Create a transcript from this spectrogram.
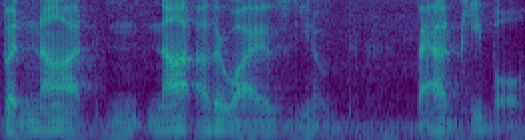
but not not otherwise, you know, bad people.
